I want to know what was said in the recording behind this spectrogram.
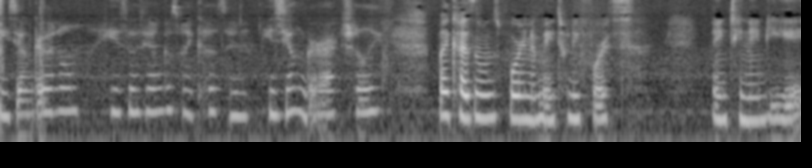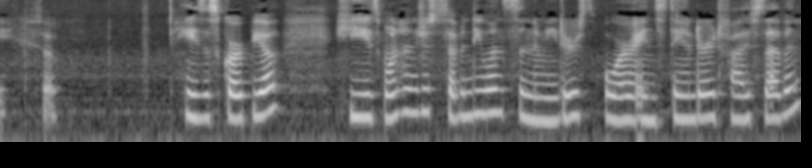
He's younger than him. He's as young as my cousin. He's younger actually. My cousin was born on May twenty fourth, nineteen ninety eight. So he's a Scorpio. He's 171 centimeters or in standard 5'7.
